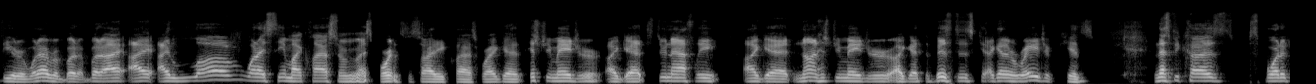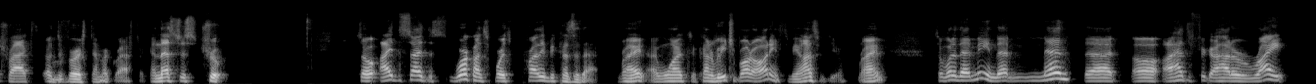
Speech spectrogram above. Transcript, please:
theater, whatever. But but I I, I love what I see in my classroom, in my sport and society class, where I get history major, I get student athlete, I get non-history major, I get the business, I get a range of kids, and that's because sport attracts a mm-hmm. diverse demographic, and that's just true. So I decided to work on sports partly because of that, right? I wanted to kind of reach a broader audience, to be honest with you, right? So what did that mean? That meant that uh, I had to figure out how to write,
